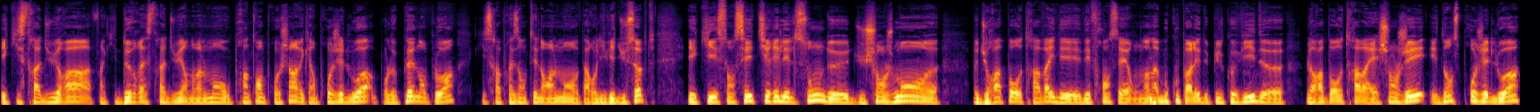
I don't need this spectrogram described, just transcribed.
et qui se traduira, enfin qui devrait se traduire normalement au printemps prochain avec un projet de loi pour le plein emploi qui sera présenté normalement par Olivier Dussopt et qui est censé tirer les leçons de- du changement euh, du rapport au travail des, des Français. On en a beaucoup parlé depuis le Covid. euh, le rapport au travail a changé et dans ce projet de loi.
